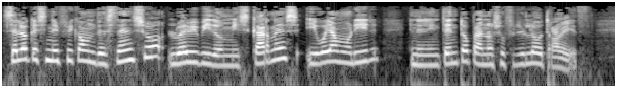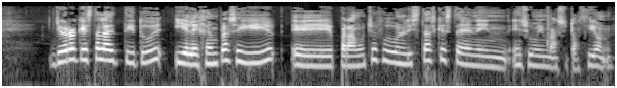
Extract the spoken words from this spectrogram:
Sé lo que significa un descenso, lo he vivido en mis carnes y voy a morir en el intento para no sufrirlo otra vez. Yo creo que esta es la actitud y el ejemplo a seguir eh, para muchos futbolistas que estén en, en su misma situación.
